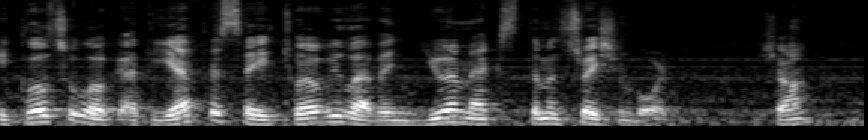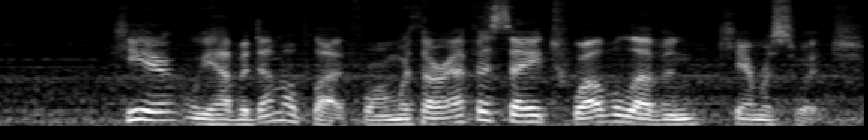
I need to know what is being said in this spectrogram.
a closer look at the FSA 1211 UMX demonstration board? Sean? Here we have a demo platform with our FSA 1211 camera switch.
